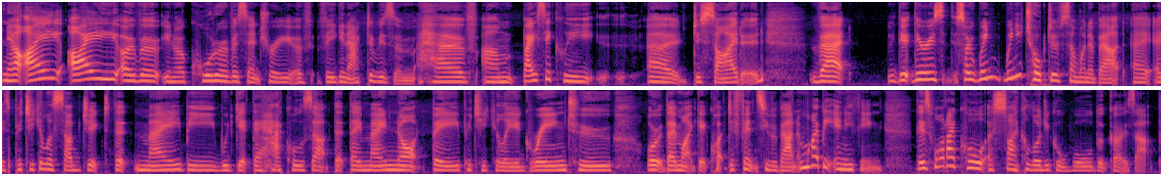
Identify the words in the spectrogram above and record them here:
now, I, I over you know a quarter of a century of vegan activism have um, basically uh, decided that there is so when when you talk to someone about a, a, particular subject that maybe would get their hackles up that they may not be particularly agreeing to or they might get quite defensive about it might be anything. There's what i call a psychological wall that goes up.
